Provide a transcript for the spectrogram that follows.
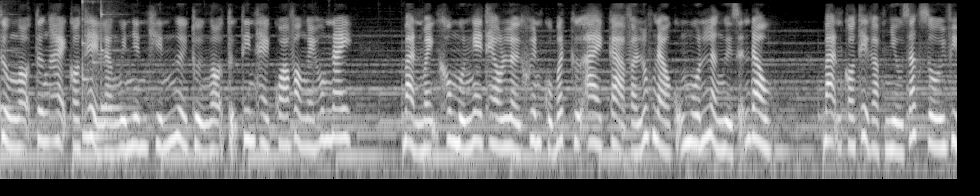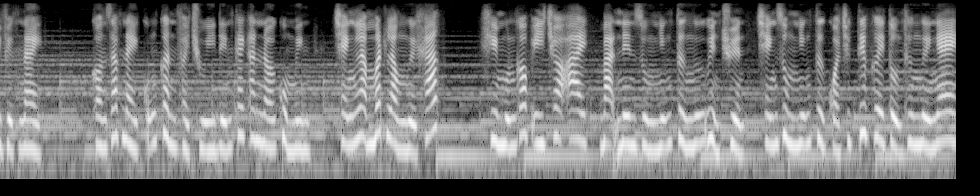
Sửu ngọ tương hại có thể là nguyên nhân khiến người tuổi ngọ tự tin thái quá vào ngày hôm nay. Bản mệnh không muốn nghe theo lời khuyên của bất cứ ai cả và lúc nào cũng muốn là người dẫn đầu. Bạn có thể gặp nhiều rắc rối vì việc này. Con giáp này cũng cần phải chú ý đến cách ăn nói của mình, tránh làm mất lòng người khác. Khi muốn góp ý cho ai, bạn nên dùng những từ ngữ uyển chuyển, tránh dùng những từ quá trực tiếp gây tổn thương người nghe.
